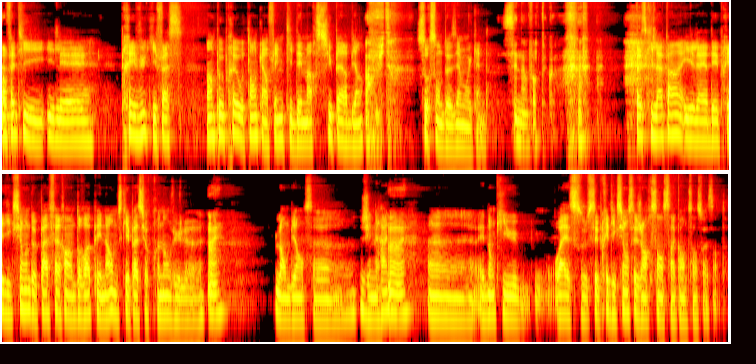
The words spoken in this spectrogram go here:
En fait, il, il est prévu qu'il fasse un peu près autant qu'un film qui démarre super bien. Oh putain sur son deuxième week-end. C'est n'importe quoi. Parce qu'il a pas, il a des prédictions de pas faire un drop énorme, ce qui est pas surprenant vu le l'ambiance euh, générale. Ouais, euh, et donc, il, ouais, ses prédictions c'est genre 150, 160.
